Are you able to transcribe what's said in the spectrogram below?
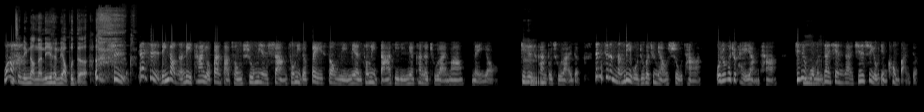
哇，这领导能力很了不得。是，但是领导能力他有办法从书面上、从你的背诵里面、从你答题里面看得出来吗？没有，其实是看不出来的。嗯、但是这个能力，我如何去描述它？我如何去培养它？其实我们在现在其实是有点空白的。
